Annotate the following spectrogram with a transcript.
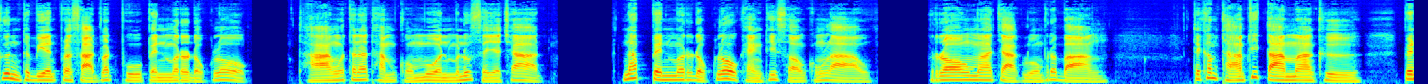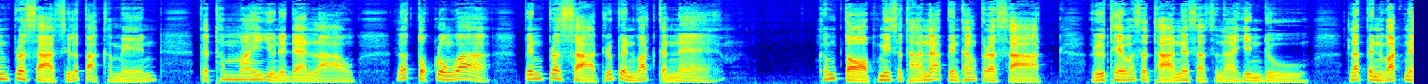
ขึ้นทะเบียนปราสาทวัดภูเป็นมรดกโลก ทางวัฒนธรรมของมวลมนุษยชาติ นับเป็นมรดกโลกแห่งที่สองของลาว รองมาจากหลวงพระบาง แต่คำถามที่ตามมาคือ เป็นปราสาทศิลปะเขมร แต่ทำไมอยู่ในแดนลาว แล้วตกลงว่าเป็นปราสาทหรือเป็นวัดกันแน่คำตอบมีสถานะเป็นทั้งปราสาท หรือเทวสถานในศาสนาฮินดู และเป็นวัดใน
